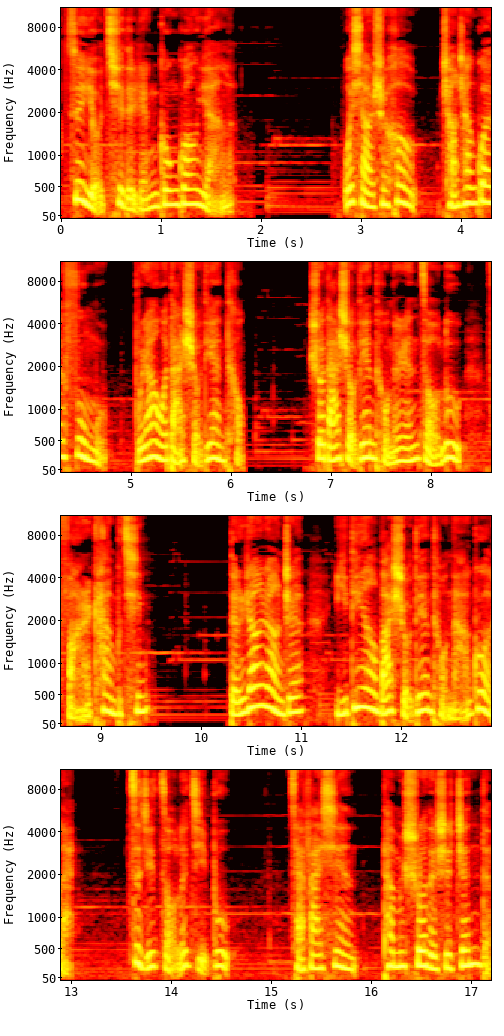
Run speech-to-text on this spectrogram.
最有趣的人工光源了。我小时候常常怪父母不让我打手电筒，说打手电筒的人走路反而看不清。等嚷嚷着一定要把手电筒拿过来，自己走了几步，才发现他们说的是真的。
